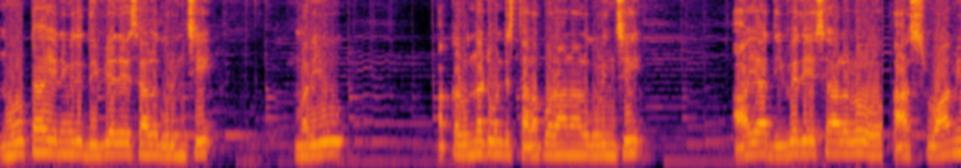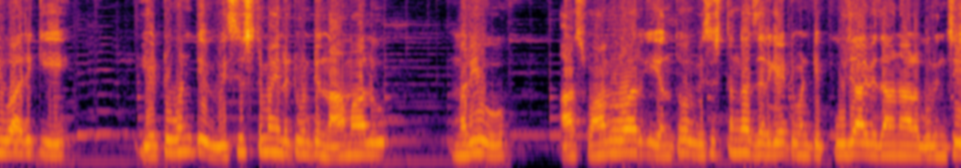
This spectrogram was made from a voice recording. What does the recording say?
నూట ఎనిమిది దివ్య దేశాల గురించి మరియు అక్కడ ఉన్నటువంటి స్థల పురాణాల గురించి ఆయా దివ్య దేశాలలో ఆ స్వామివారికి ఎటువంటి విశిష్టమైనటువంటి నామాలు మరియు ఆ స్వామివారికి ఎంతో విశిష్టంగా జరిగేటువంటి పూజా విధానాల గురించి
